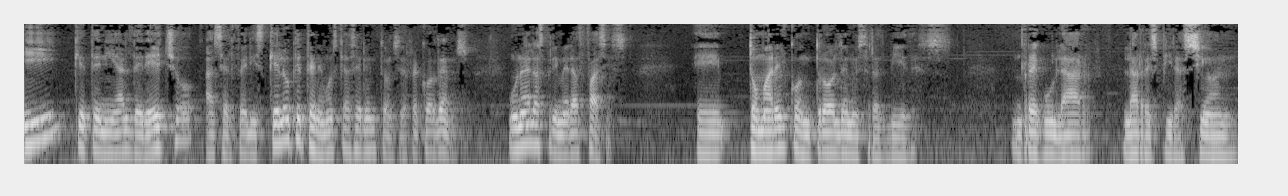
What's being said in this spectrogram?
y que tenía el derecho a ser feliz. ¿Qué es lo que tenemos que hacer entonces? Recordemos, una de las primeras fases, eh, tomar el control de nuestras vidas, regular la respiración.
